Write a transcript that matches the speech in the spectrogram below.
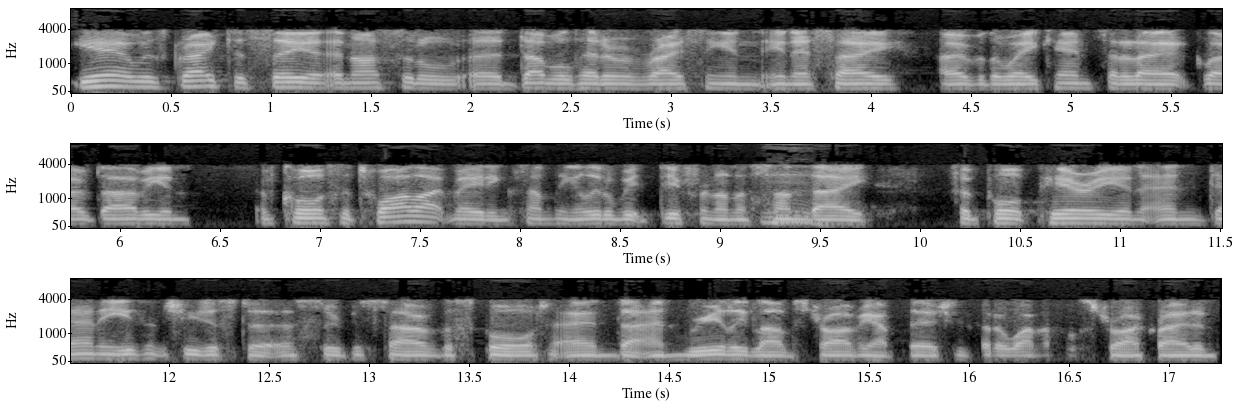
Yeah, it was great to see a nice little uh, double header of racing in, in SA over the weekend, Saturday at Globe Derby, and of course a twilight meeting, something a little bit different on a mm. Sunday for Port Pirie. And, and Danny, isn't she just a, a superstar of the sport and uh, and really loves driving up there? She's got a wonderful strike rate, and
